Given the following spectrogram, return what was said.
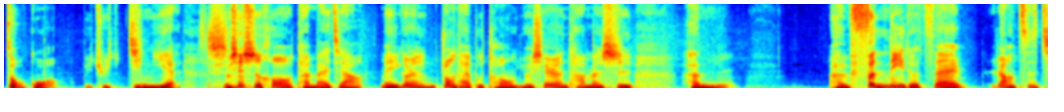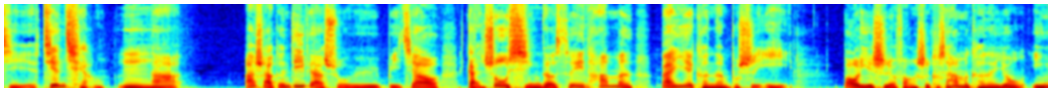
走过，必须经验。有些时候，坦白讲，每一个人状态不同，有些人他们是很很奋力的在让自己坚强。嗯，那阿莎跟 Divya 属于比较感受型的，所以他们半夜可能不是以。暴力式的方式，可是他们可能用隐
